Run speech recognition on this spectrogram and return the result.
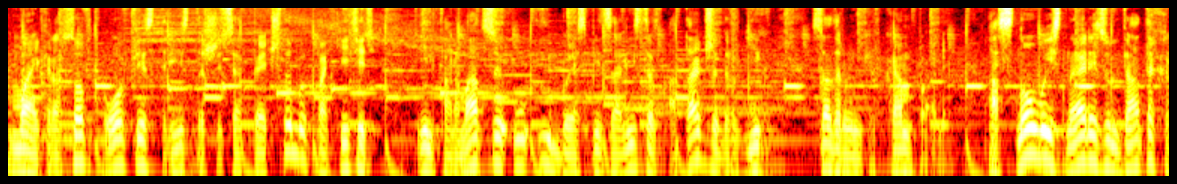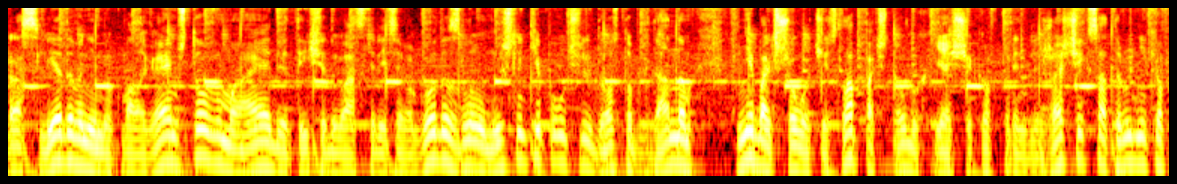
Microsoft Office 365, чтобы похитить информацию у ИБ-специалистов, а также других сотрудников компании. Основываясь на результатах расследования мы полагаем, что в мае 2023 года злоумышленники получили доступ к данным небольшого числа почтовых ящиков, принадлежащих сотрудников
